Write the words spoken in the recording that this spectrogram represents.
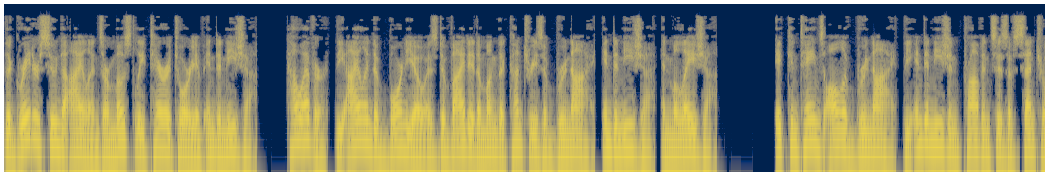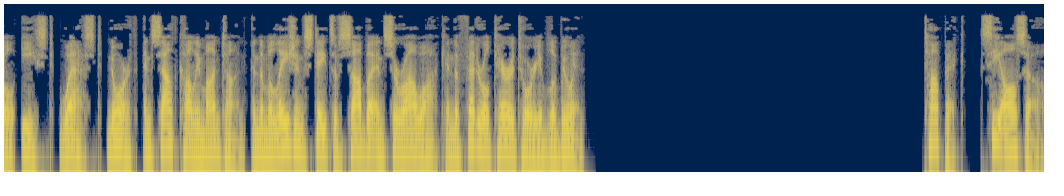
The Greater Sunda Islands are mostly territory of Indonesia. However, the island of Borneo is divided among the countries of Brunei, Indonesia, and Malaysia. It contains all of Brunei, the Indonesian provinces of Central, East, West, North, and South Kalimantan, and the Malaysian states of Sabah and Sarawak and the Federal Territory of Labuan. See also.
